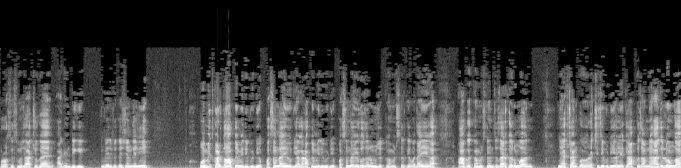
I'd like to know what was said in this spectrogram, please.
प्रोसेस में जा चुका है आइडेंटिटी की वेरिफिकेशन के लिए। उम्मीद करता हूँ आपको मेरी वीडियो पसंद आई होगी। अगर आपको मेरी वीडियो पसंद आई हो तो ज़रूर मुझे कमेंट्स करके बताइएगा। आपके कमेंट्स का इंतज़ार करूँगा। नेक्स्ट टाइम कोई और अच्छी सी वीडियो लेके आपके सामने हाजिर रहूँगा।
